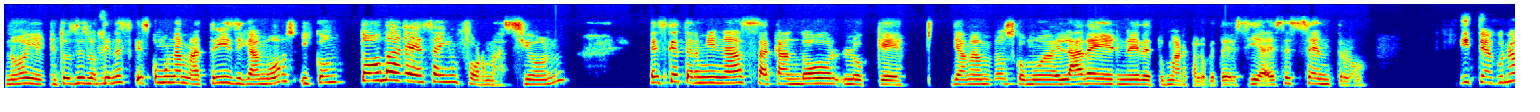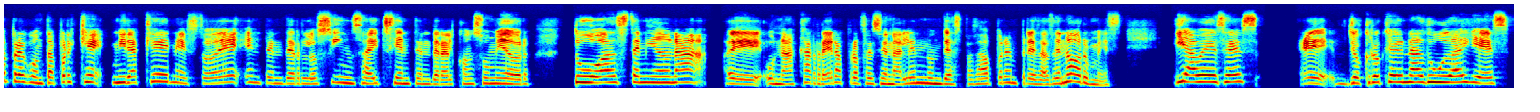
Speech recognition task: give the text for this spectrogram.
¿no? Y entonces lo tienes que es como una matriz, digamos, y con toda esa información es que terminas sacando lo que llamamos como el ADN de tu marca, lo que te decía, ese centro, y te hago una pregunta porque mira que en esto de entender los insights y entender al consumidor, tú has tenido una, eh, una carrera profesional en donde has pasado por empresas enormes. Y a veces eh, yo creo que hay una duda y es,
